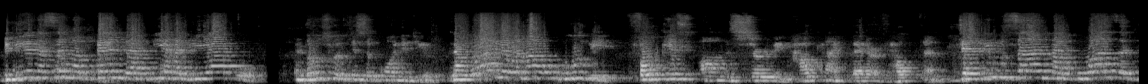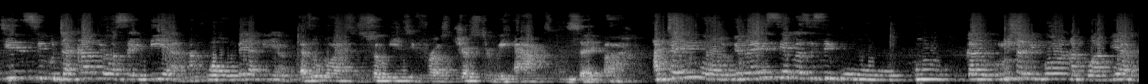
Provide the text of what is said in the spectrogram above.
Biblia inasema penda pia adui yako And those who have disappointed you. na wale wanaokuudhi. Focus on the serving. How can I better help them? Jaribu sana kuwaza jinsi utakavyowasaidia na kuwaombea pia. Otherwise, it's so easy for us just to react and say, ah, Hata hivyo ni rahisi hata sisi ku, ku, ka- kurusha mikono na kuambia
